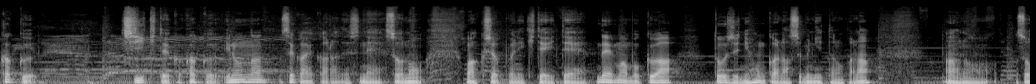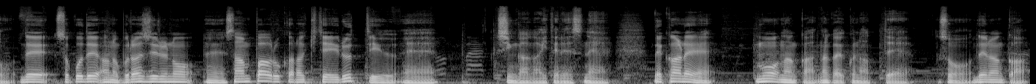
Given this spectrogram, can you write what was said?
各地域というか各いろんな世界からですねそのワークショップに来ていてでまあ僕は当時日本から遊びに行ったのかなあのそうでそこであのブラジルの、えーサンパウロから来ているっていう、えーシンガーがいてですねで彼もなんか仲良くなってそう。で、なんか、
